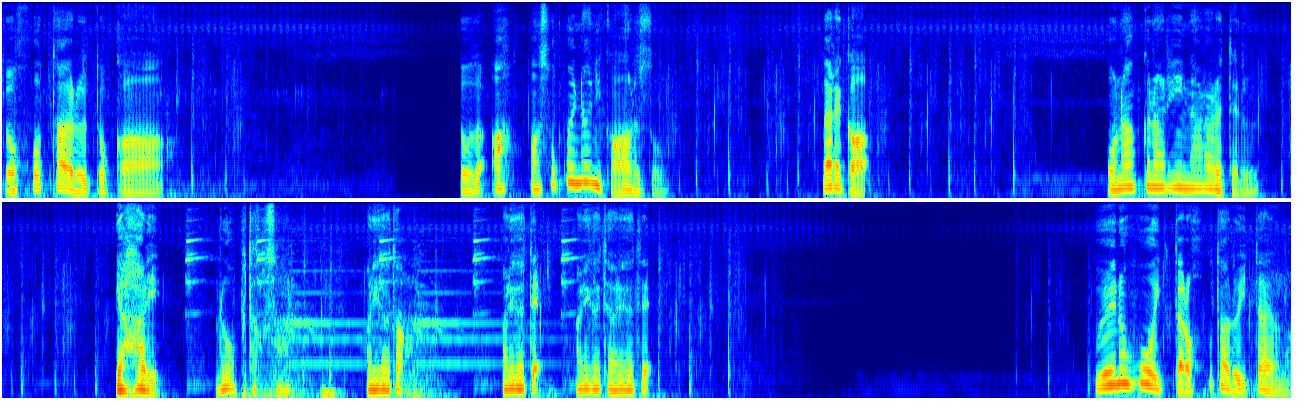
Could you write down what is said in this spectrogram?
とホタルとかどうだ？ああそこに何かあるぞ誰かお亡くなりになられてる？やはり、ロープたくさんある。ありがた。ありがて。ありがて、ありがて。上の方行ったらホタルいたよな。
